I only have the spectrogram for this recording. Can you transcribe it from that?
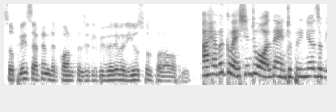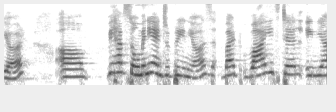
So please attend that conference. It will be very, very useful for all of you. I have a question to all the entrepreneurs of here. Uh, we have so many entrepreneurs, but why still India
